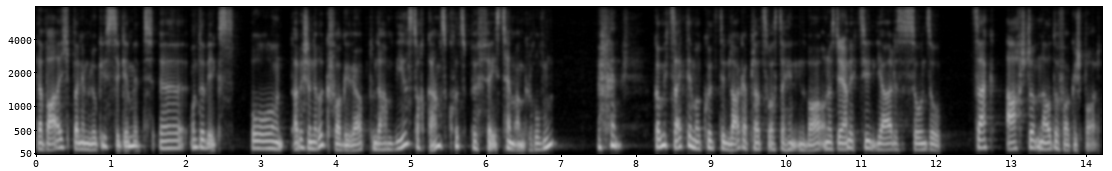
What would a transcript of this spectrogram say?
Da war ich bei einem Logistiker mit äh, unterwegs und habe ich schon eine Rückfrage gehabt und da haben wir uns doch ganz kurz per FaceTime angerufen. Komm, ich zeig dir mal kurz den Lagerplatz, was da hinten war und hast du ja. gesehen, ja, das ist so und so. Zack, acht Stunden Autofahrt gespart.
